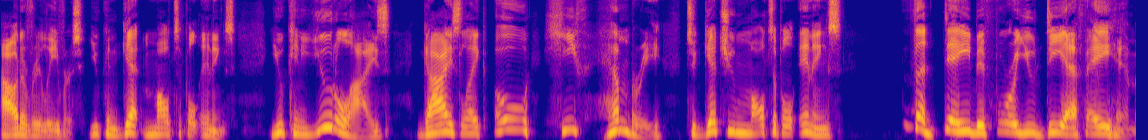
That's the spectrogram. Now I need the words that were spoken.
out of relievers. You can get multiple innings. You can utilize guys like, oh, Heath Hembree to get you multiple innings the day before you DFA him,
